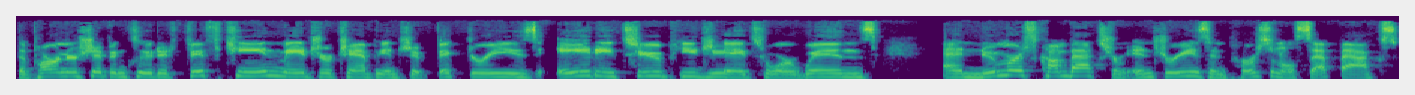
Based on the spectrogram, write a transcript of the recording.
The partnership included 15 major championship victories, 82 PGA Tour wins, and numerous comebacks from injuries and personal setbacks.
